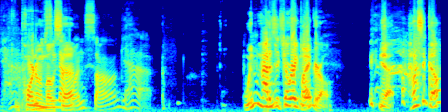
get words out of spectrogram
yeah. Porno When you sing Mimosa. one song, yeah. When, How does it go my girl? Yeah. How does it go?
